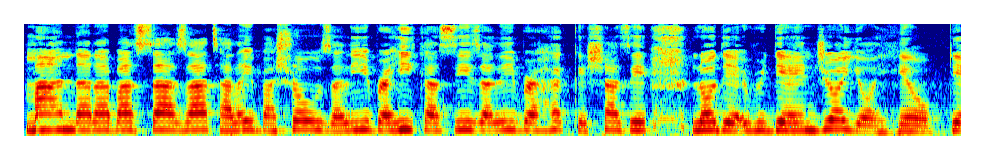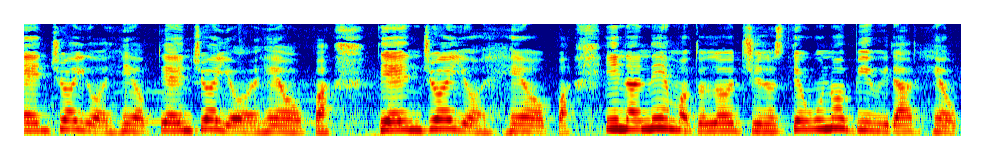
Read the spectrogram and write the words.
mandara basaza talibra shoza libra hika siza libra heke. Lord, they enjoy your help. They enjoy your help. They enjoy your help. They enjoy your help. In the name of the Lord Jesus, they will not be without help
